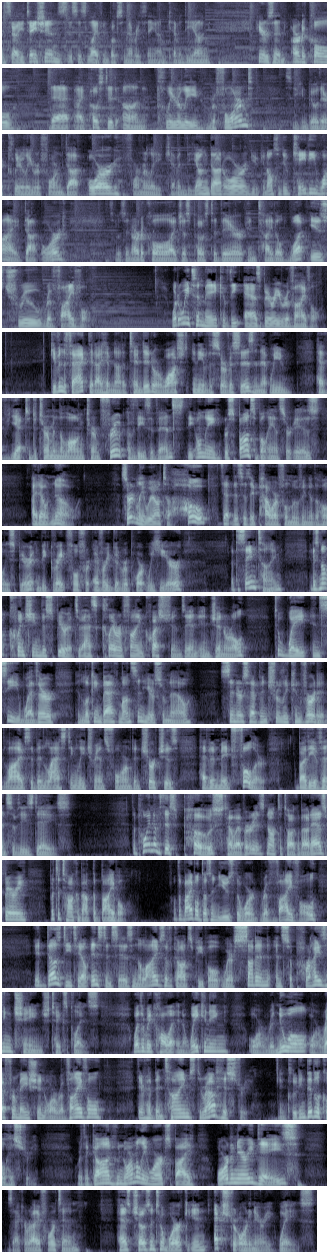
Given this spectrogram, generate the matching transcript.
and salutations. This is Life and Books and Everything. I'm Kevin DeYoung. Here's an article that I posted on Clearly Reformed. So you can go there, clearlyreformed.org, formerly kevindeyoung.org. You can also do kdy.org. So it's an article I just posted there entitled, What is True Revival? What are we to make of the Asbury Revival? Given the fact that I have not attended or watched any of the services and that we have yet to determine the long term fruit of these events, the only responsible answer is I don't know. Certainly, we ought to hope that this is a powerful moving of the Holy Spirit and be grateful for every good report we hear. At the same time, it is not quenching the Spirit to ask clarifying questions and, in general, to wait and see whether, in looking back months and years from now, sinners have been truly converted, lives have been lastingly transformed, and churches have been made fuller by the events of these days. The point of this post, however, is not to talk about Asbury, but to talk about the Bible. Well, the Bible doesn't use the word revival. It does detail instances in the lives of God's people where sudden and surprising change takes place. Whether we call it an awakening, or renewal, or reformation, or revival, there have been times throughout history, including biblical history, where the God who normally works by ordinary days Zechariah 4:10, has chosen to work in extraordinary ways.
